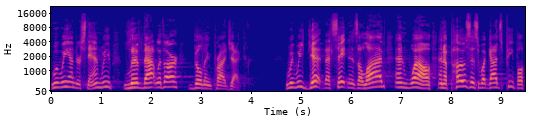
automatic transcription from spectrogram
Well, we understand. We've lived that with our building project. We, we get that Satan is alive and well and opposes what God's people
